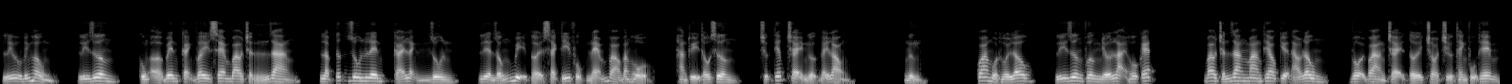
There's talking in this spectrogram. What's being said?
Lưu vĩnh hồng, lý dương, cùng ở bên cạnh vây xem bao trần giang, lập tức run lên cái lạnh run liền giống bị cởi sạch y phục ném vào băng hồ, hàn thủy thâu xương, trực tiếp chạy ngược đáy lỏng ngừng. Qua một hồi lâu, lý dương phương nhớ lại hô két. Bao trấn giang mang theo kiện áo lông, vội vàng chạy tới cho trừ thanh phụ thêm.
